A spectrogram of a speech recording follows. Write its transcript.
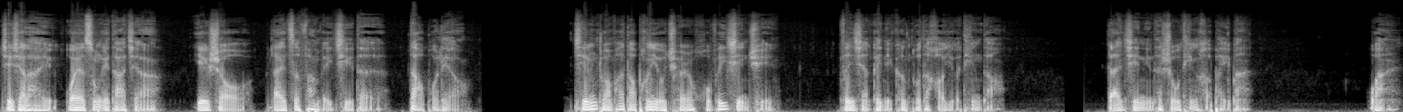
接下来，我要送给大家一首来自范玮琪的《大不了》，请转发到朋友圈或微信群，分享给你更多的好友听到。感谢您的收听和陪伴，晚安。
